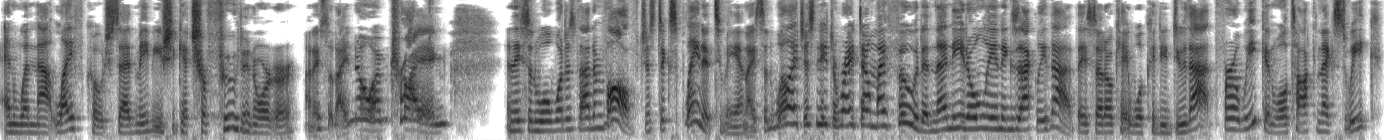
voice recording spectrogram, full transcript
And when that life coach said, maybe you should get your food in order. And I said, I know I'm trying. And they said, well, what does that involve? Just explain it to me. And I said, well, I just need to write down my food and then eat only in exactly that. They said, okay, well, could you do that for a week and we'll talk next week?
